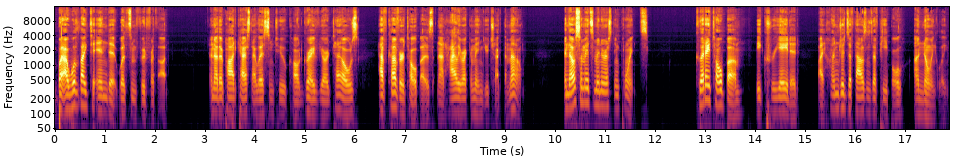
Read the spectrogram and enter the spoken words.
but I would like to end it with some food for thought. Another podcast I listened to called Graveyard Tales have covered tulpas, and I'd highly recommend you check them out. And they also made some interesting points. Could a tulpa be created by hundreds of thousands of people unknowingly?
